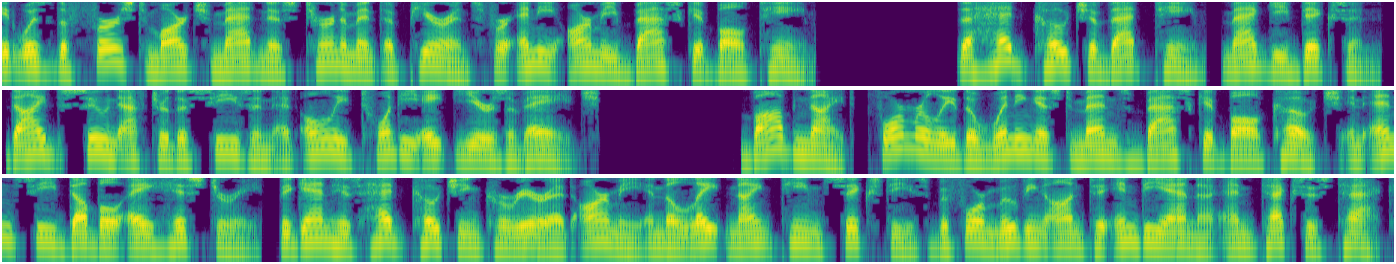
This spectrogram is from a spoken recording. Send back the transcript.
It was the first March Madness tournament appearance for any Army basketball team. The head coach of that team, Maggie Dixon, died soon after the season at only 28 years of age. Bob Knight, formerly the winningest men's basketball coach in NCAA history, began his head coaching career at Army in the late 1960s before moving on to Indiana and Texas Tech.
